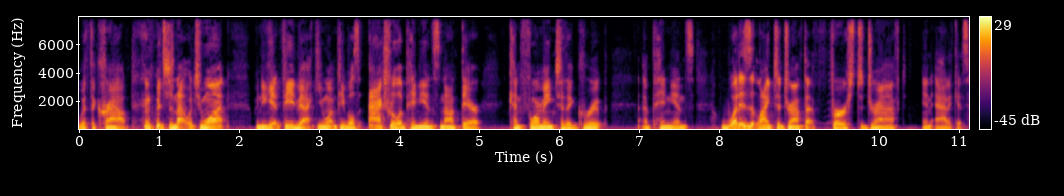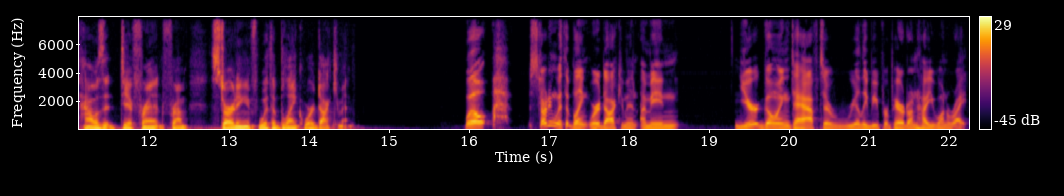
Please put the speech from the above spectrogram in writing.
with the crowd, which is not what you want when you get feedback. You want people's actual opinions, not their conforming to the group opinions. What is it like to draft that first draft in Atticus? How is it different from starting with a blank Word document? Well, starting with a blank Word document, I mean, you're going to have to really be prepared on how you want to write.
